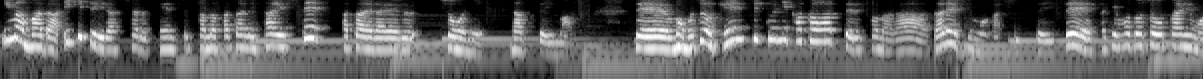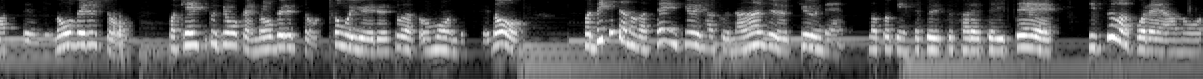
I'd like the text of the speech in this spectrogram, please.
今まだ生きていらっしゃる建築家の方に対して与えられる賞になっています。で、まあ、もちろん建築に関わってる人なら誰しもが知っていて先ほど紹介にもあったようにノーベル賞、まあ、建築業界ノーベル賞とも言える賞だと思うんですけど、まあ、できたのが1979年の時に設立されていて実はこれあの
